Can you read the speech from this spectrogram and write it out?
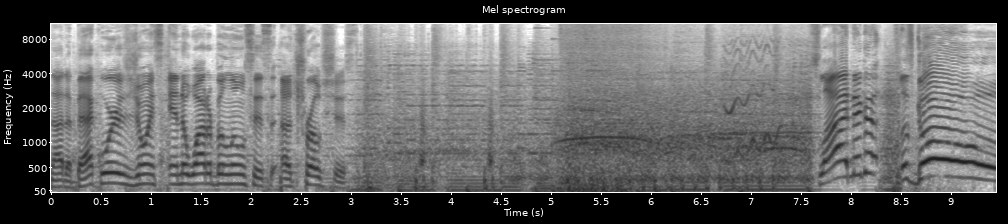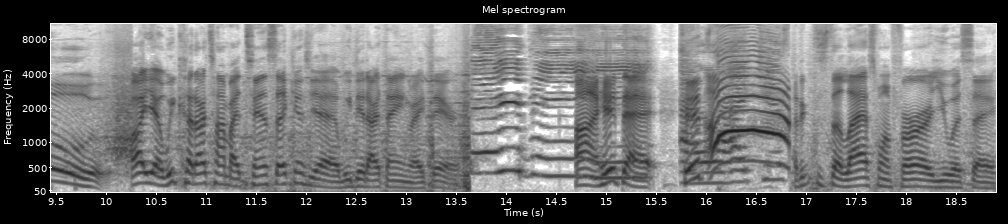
Now the backwards joints in the water balloons is atrocious. Slide, nigga. Let's go. Oh yeah, we cut our time by 10 seconds. Yeah, we did our thing right there. Ah, hit that. Hit. Ah! I think this is the last one for USA,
